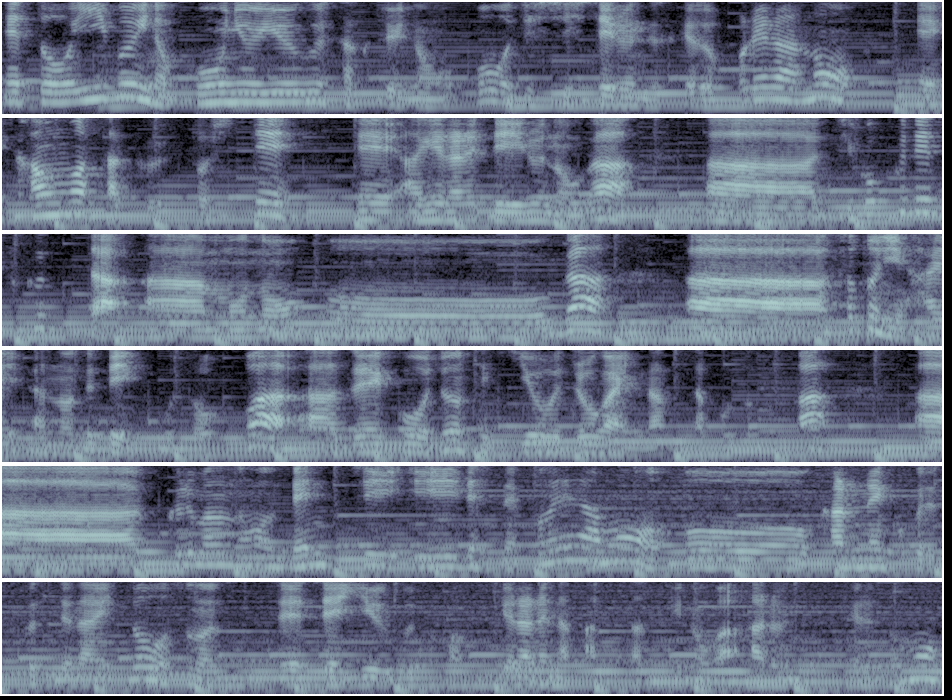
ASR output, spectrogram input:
えっと、EV の購入優遇策というのを実施しているんですけど、これらの、え、緩和策として、え、挙げられているのが、あ自国で作ったあものがあ外に入あの出ていくことは税控除の適用除外になったこととか、あ車の電池ですね、これらも関連国で作ってないと、その税制優遇とか受けられなかったっていうのがあるんですけれども、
